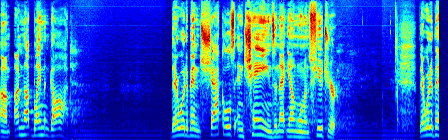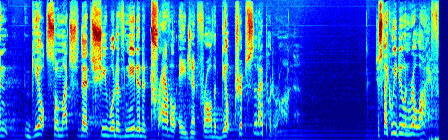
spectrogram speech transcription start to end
Um, I'm not blaming God. There would have been shackles and chains in that young woman's future. There would have been guilt so much that she would have needed a travel agent for all the guilt trips that I put her on just like we do in real life.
